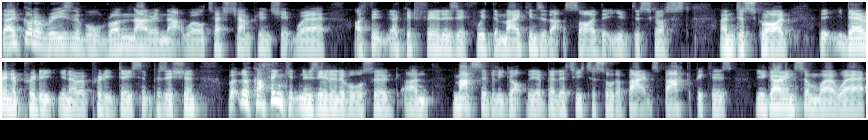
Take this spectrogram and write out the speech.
they've got a reasonable run now in that World Test Championship where I think they could feel as if with the makings of that side that you've discussed and described, they're in a pretty, you know, a pretty decent position. But look, I think New Zealand have also um, massively got the ability to sort of bounce back because you're going somewhere where,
